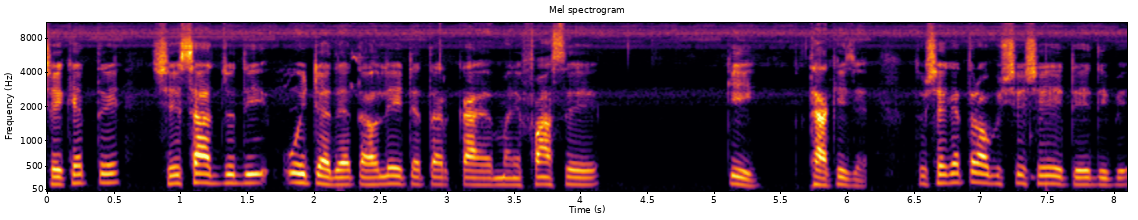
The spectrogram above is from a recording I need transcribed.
সেক্ষেত্রে সে চার যদি ওইটা দেয়, তাহলে এটা তার মানে ফাঁসে কি? থাকি যায়। তো সেক্ষেত্রে অবশ্যই সে এটাই দিবে।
